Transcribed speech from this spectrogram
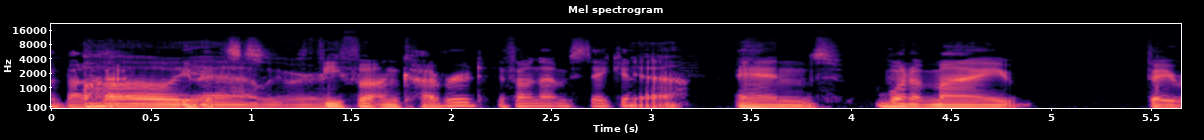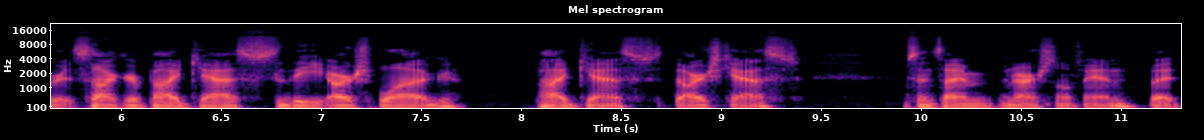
about oh, that. yeah, we were FIFA Uncovered, if I'm not mistaken. Yeah, and one of my favorite soccer podcasts, the Arseblog podcast, the Arsecast. Since I'm an Arsenal fan, but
